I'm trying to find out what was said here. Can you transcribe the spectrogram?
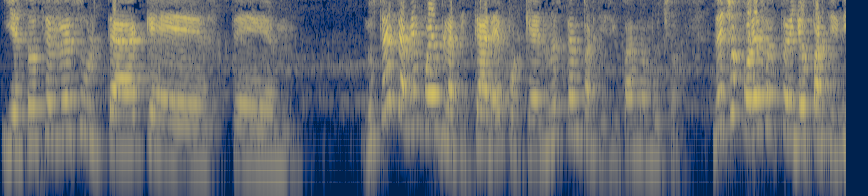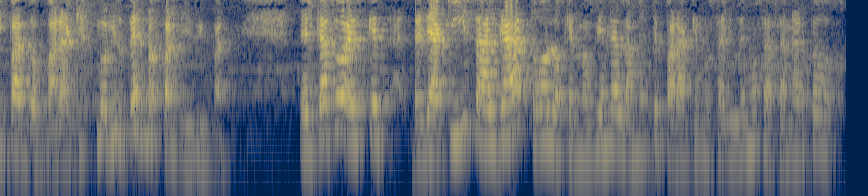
y entonces resulta que este, Ustedes también pueden platicar, ¿eh? Porque no están participando mucho. De hecho, por eso estoy yo participando, para que, porque ustedes no participan. El caso es que de aquí salga todo lo que nos viene a la mente para que nos ayudemos a sanar todos.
